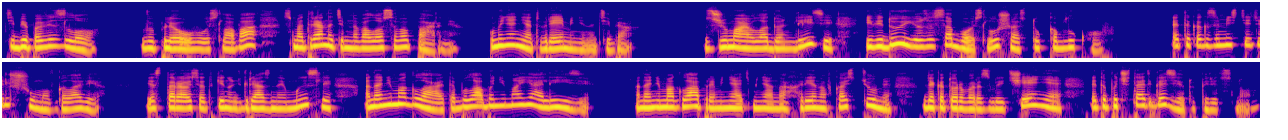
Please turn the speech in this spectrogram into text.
«Тебе повезло», — выплевываю слова, смотря на темноволосого парня. «У меня нет времени на тебя». Сжимаю ладонь Лизи и веду ее за собой, слушая стук каблуков. Это как заместитель шума в голове. Я стараюсь откинуть грязные мысли, она не могла, это была бы не моя Лизи. Она не могла променять меня на хрена в костюме, для которого развлечение – это почитать газету перед сном.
